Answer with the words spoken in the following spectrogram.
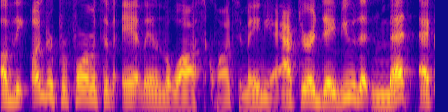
of the underperformance of Ant Man and the Wasp Quantumania. After a debut that met expectations,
